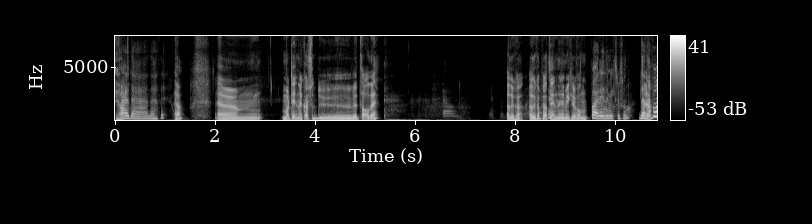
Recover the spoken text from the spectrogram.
Ja. Er det det det heter? Um, Martine, kanskje du vil ta de? Ja, du kan, ja, du kan prate Ja. inn i mikrofonen. Bare inn i mikrofonen. Den Ja. er på!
